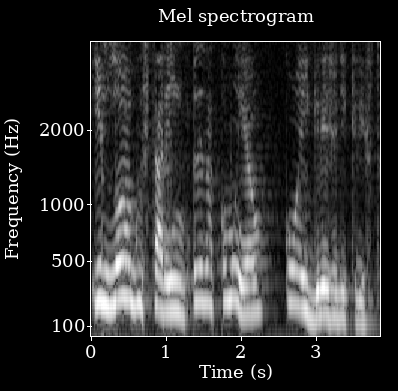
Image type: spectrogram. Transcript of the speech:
e logo estarei em plena comunhão com a Igreja de Cristo.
